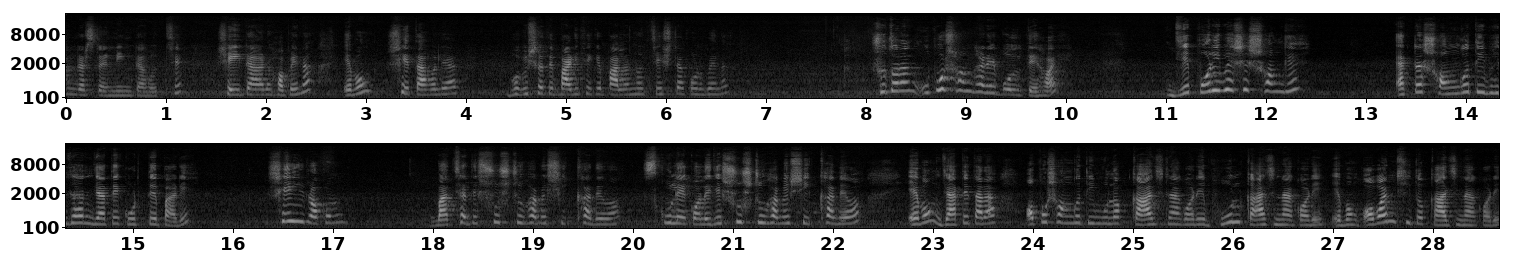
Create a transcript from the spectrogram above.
আন্ডারস্ট্যান্ডিংটা হচ্ছে, সেইটা আর হবে না এবং সে তাহলে আর ভবিষ্যতে বাড়ি থেকে পালানোর চেষ্টা করবে না। সুতরাং উপসংহারে বলতে হয়, যে পরিবেশের সঙ্গে একটা সঙ্গতি বিধান যাতে করতে পারে, সেই রকম বাচ্চাদের সুষ্ঠুভাবে শিক্ষা দেওয়া, স্কুলে, কলেজে সুষ্ঠুভাবে শিক্ষা দেওয়া এবং যাতে তারা অপসঙ্গতিমূলক কাজ না করে, ভুল কাজ না করে এবং অবাঞ্ছিত কাজ না করে,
